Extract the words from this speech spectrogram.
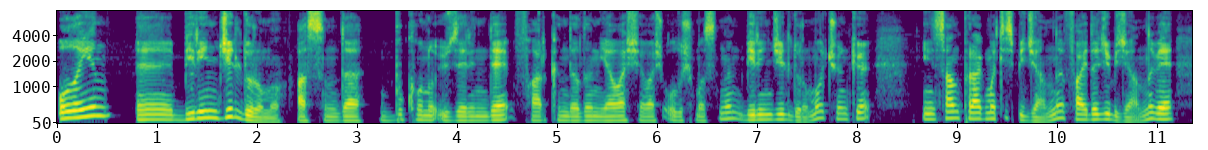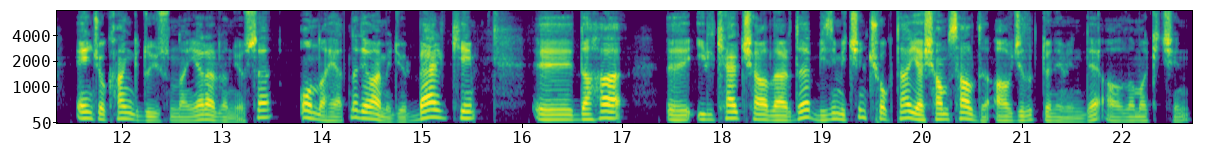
olayın e, birincil durumu aslında bu konu üzerinde farkındalığın yavaş yavaş oluşmasının birincil durumu. Çünkü insan pragmatist bir canlı, faydacı bir canlı ve en çok hangi duyusundan yararlanıyorsa onunla hayatına devam ediyor. Belki e, daha e, ilkel çağlarda bizim için çok daha yaşamsaldı. Avcılık döneminde avlamak için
